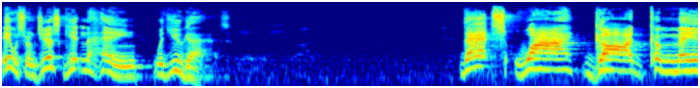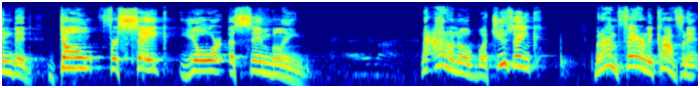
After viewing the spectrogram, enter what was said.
it was from just getting to hang with you guys. That's why God commanded don't forsake your assembling. Now, I don't know what you think, but I'm fairly confident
